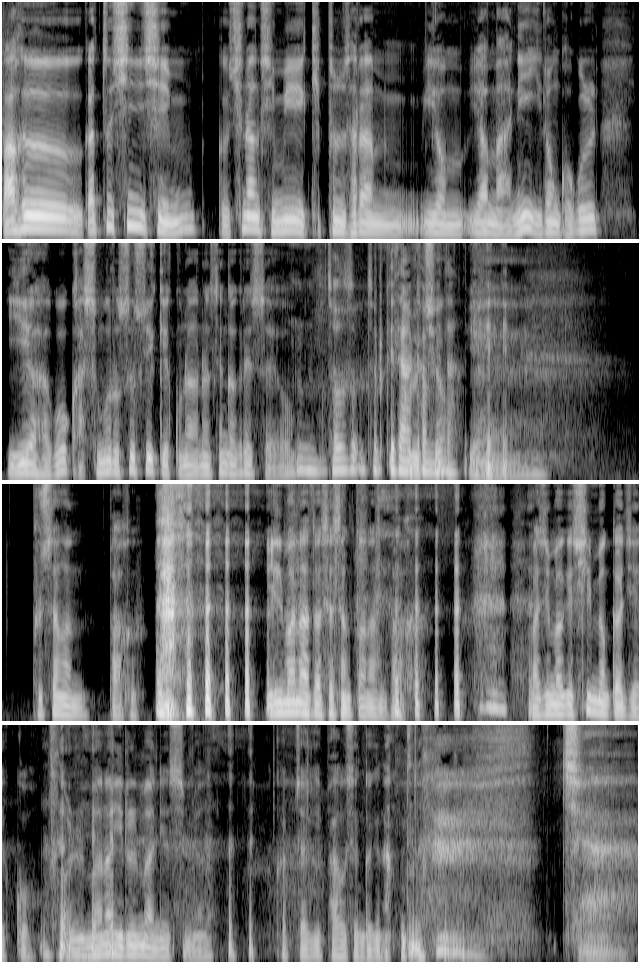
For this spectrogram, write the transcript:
바흐 같은 신심, 그 신앙심이 깊은 사람이야만이 이런 곡을 이해하고 가슴으로 쓸 수 있겠구나 하는 생각을 했어요. 음, 저도 저렇게 생각합니다. 그렇죠? 예. 불쌍한 바흐. 일만 하다 세상 떠난 바흐. 마지막에 실명까지 했고 얼마나 일을 많이 했으면 갑자기 바흐 생각이 나는데. 자,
